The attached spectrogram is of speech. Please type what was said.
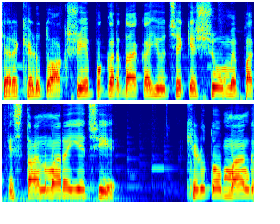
ત્યારે ખેડૂતો આક્ષેપ કરતા કહ્યું છે કે શું અમે પાકિસ્તાનમાં રહીએ છીએ? ખેડૂતો માંગ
